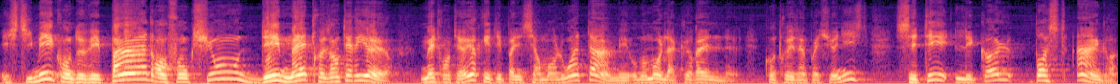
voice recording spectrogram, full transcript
estimait qu'on devait peindre en fonction des maîtres antérieurs maître antérieur qui n'était pas nécessairement lointain, mais au moment de la querelle contre les impressionnistes, c'était l'école post-Ingres.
